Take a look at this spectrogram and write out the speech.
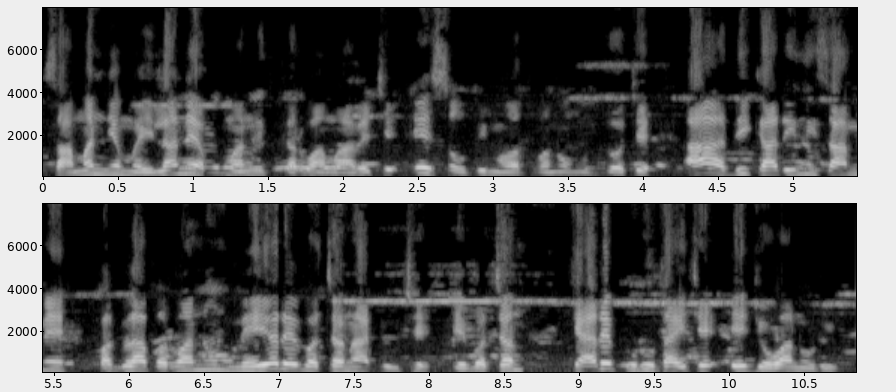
સામાન્ય મહિલાને અપમાનિત કરવામાં આવે છે, એ સૌથી મહત્વનો મુદ્દો છે. આ અધિકારીની સામે પગલાં ભરવાનું મેયરે વચન આપ્યું છે. એ વચન ક્યારે પૂરું થાય છે એ જોવાનું રહ્યું.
